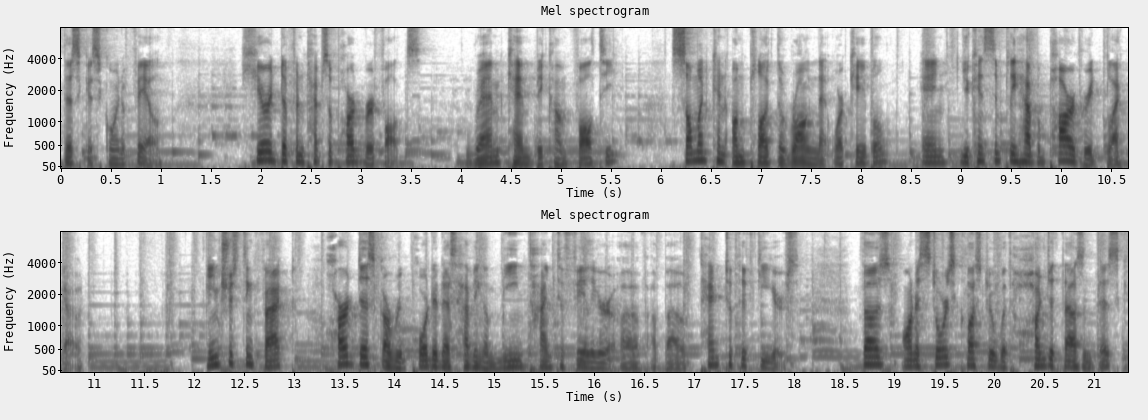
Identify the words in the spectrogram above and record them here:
disk is going to fail. Here are different types of hardware faults. RAM can become faulty, someone can unplug the wrong network cable, and you can simply have a power grid blackout. Interesting fact, hard disks are reported as having a mean time to failure of about 10 to 50 years, Thus, on a storage cluster with 100,000 disks,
